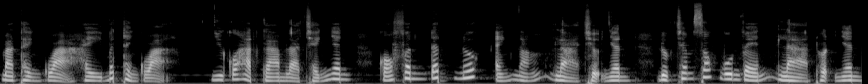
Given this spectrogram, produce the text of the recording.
mà thành quả hay bất thành quả. Như có hạt cam là tránh nhân, có phân đất nước ánh nắng là trợ nhân, được chăm sóc vun vén là thuận nhân,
